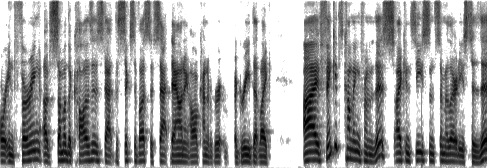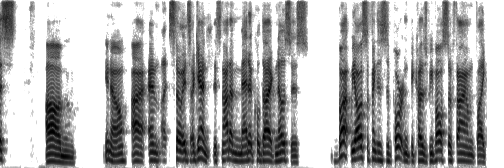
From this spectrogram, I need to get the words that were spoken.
or inferring of some of the causes that the six of us have sat down and all kind of agree- agreed that like i think it's coming from this. I can see some similarities to this. Um you know uh, and so it's again it's not a medical diagnosis but we also think this is important because we've also found like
